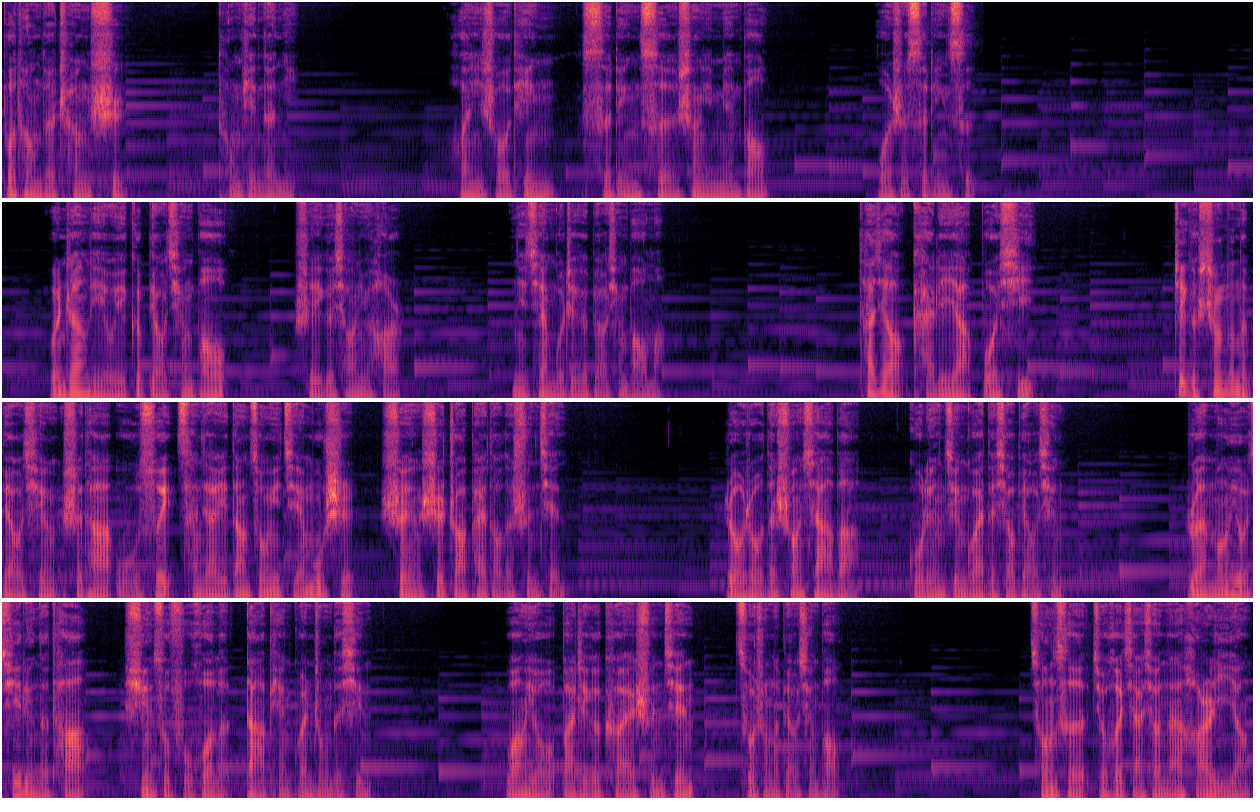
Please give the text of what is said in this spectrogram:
不同的城市，同频的你。欢迎收听四零四声音面包，我是四零四。文章里有一个表情包，是一个小女孩。你见过这个表情包吗？她叫凯利亚·波西。这个生动的表情是她五岁参加一档综艺节目时，摄影师抓拍到的瞬间。肉肉的双下巴，古灵精怪的小表情，软萌又机灵的她。迅速俘获了大片观众的心，网友把这个可爱瞬间做成了表情包，从此就和假笑男孩一样，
